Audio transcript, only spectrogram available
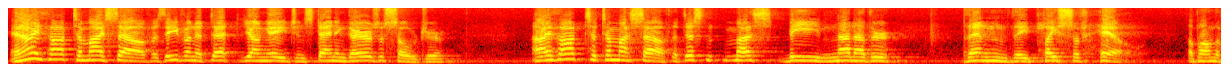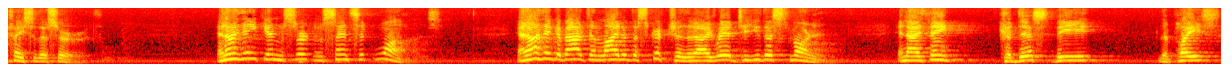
And I thought to myself, as even at that young age and standing there as a soldier, I thought to, to myself that this must be none other than the place of hell upon the face of this earth. And I think in a certain sense it was. And I think about it in light of the scripture that I read to you this morning. And I think, could this be the place?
